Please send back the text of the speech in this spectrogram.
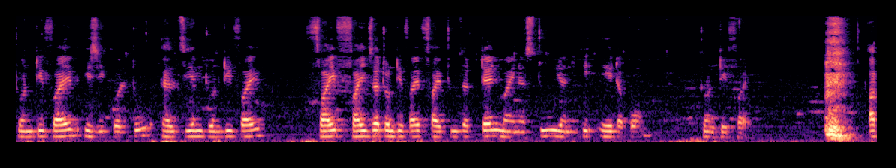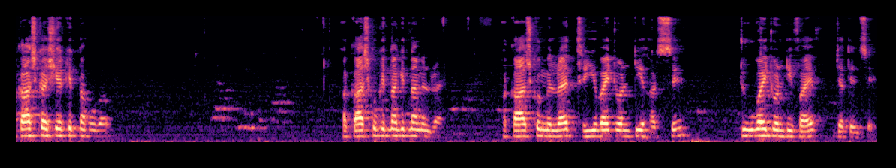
twenty five is equal to L C M twenty five five five ज़ा ट्वेंटी फाइव फाइव टू ज़ा टेन माइनस टू यानी कि eight upon twenty five Akash का शेयर कितना होगा? आकाश को कितना कितना मिल रहा है? आकाश को मिल रहा है थ्री बाई ट्वेंटी हर्ष से two by twenty five Jatin से।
